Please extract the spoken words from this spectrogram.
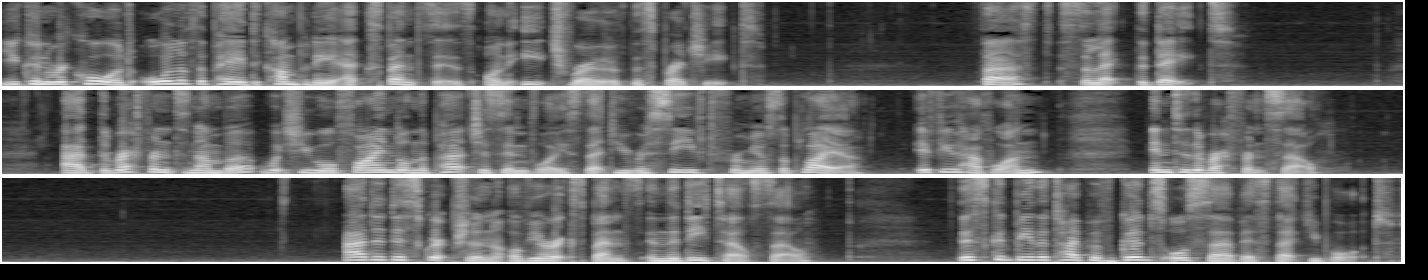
you can record all of the paid company expenses on each row of the spreadsheet. First, select the date. Add the reference number, which you will find on the purchase invoice that you received from your supplier, if you have one, into the reference cell. Add a description of your expense in the details cell. This could be the type of goods or service that you bought.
